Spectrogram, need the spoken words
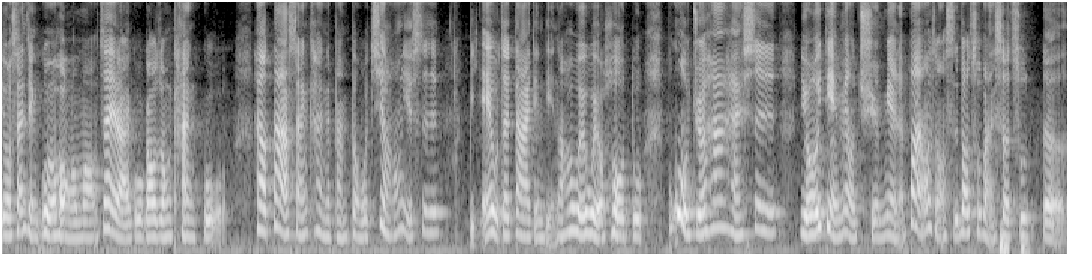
有删减过的《红楼梦》。再来国高中看过，还有大三看的版本，我记得好像也是。比 L 再大一点点，然后微微有厚度，不过我觉得它还是有一点没有全面的。不然为什么时报出版社出的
